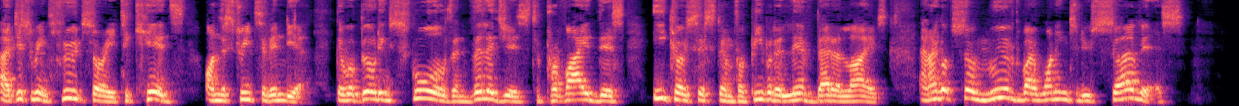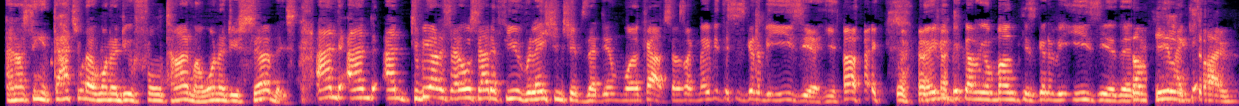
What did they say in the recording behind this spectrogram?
uh, distributing food, sorry, to kids on the streets of India. They were building schools and villages to provide this ecosystem for people to live better lives. And I got so moved by wanting to do service and I was thinking, that's what I want to do full time. I want to do service. And and and to be honest, I also had a few relationships that didn't work out. So I was like, maybe this is going to be easier. You know, like maybe becoming a monk is going to be easier than some healing time.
